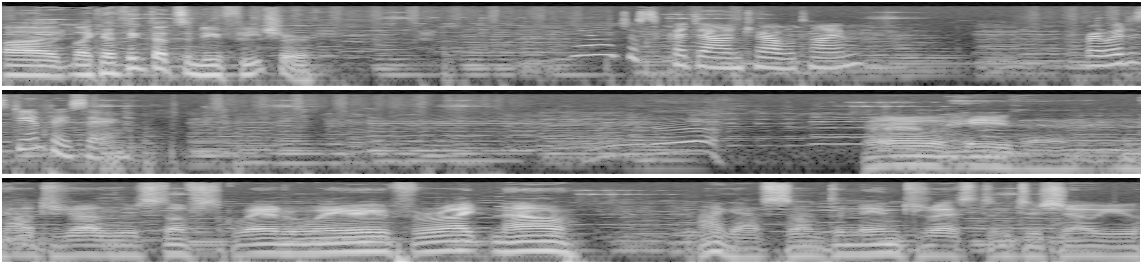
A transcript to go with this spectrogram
Uh, like I think that's a new feature. yeah, just to cut down travel time. Right, what does Dampé say? Oh, hey there. Got your other stuff squared away for right now? I got something interesting to show you.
